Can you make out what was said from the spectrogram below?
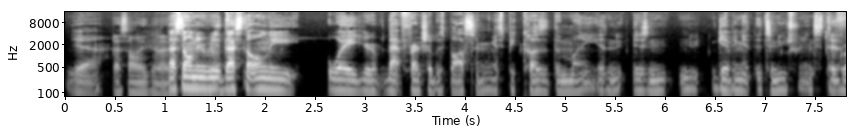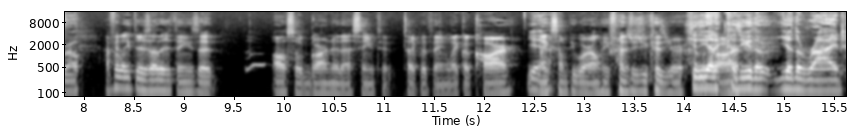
Yeah. That's the only thing that's the only re- that's the only way your that friendship is blossoming is because the money is nu- is nu- giving it its nutrients to grow i feel like there's other things that also garner that same t- type of thing like a car Yeah. like some people are only friends with you because you're because you a gotta car, because you're the you're the ride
